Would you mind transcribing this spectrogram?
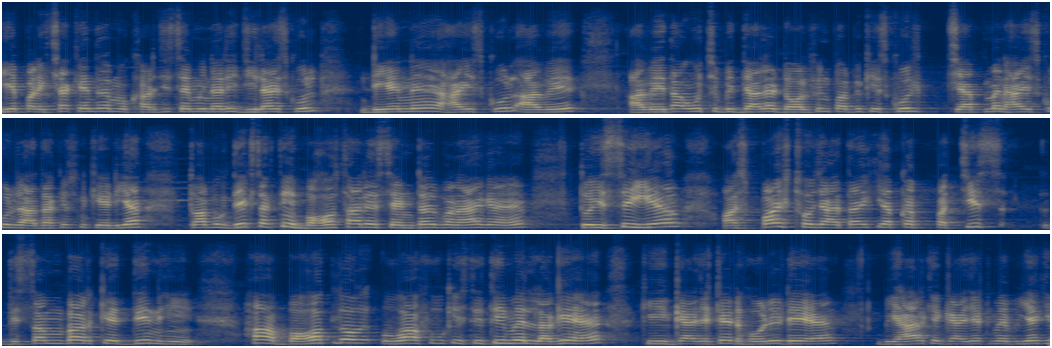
ये परीक्षा केंद्र मुखर्जी सेमिनरी, जिला स्कूल, डीएनए हाई स्कूल, आवे, आवेदा उच्च विद्यालय, dolphin public school, Chapman high school, Radhakrishna Kedia. तो आप लोग देख सकते हैं, बहुत सारे सेंटर बनाए गए हैं। तो इससे यह स्पष्ट हो जाता है कि आपका 25 दिसंबर के दिन ही हाँ बहुत लोग उवाफू की स्थिति में लगे हैं कि गैजेटेड हॉलीडे है। बिहार के गैजेट में भी है कि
